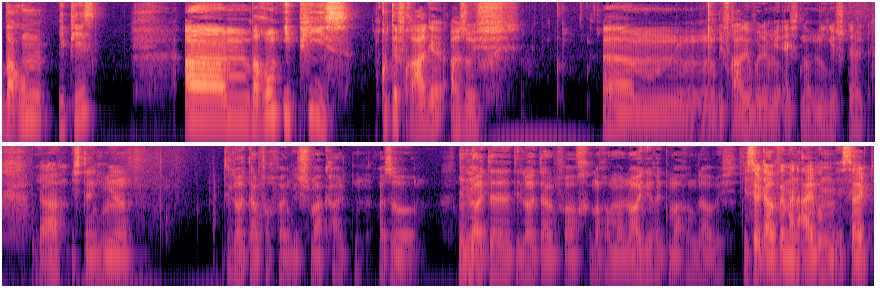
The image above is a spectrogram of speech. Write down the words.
Warum EPs? Ähm, warum EPs? Gute Frage. Also ich. Ähm, die Frage wurde mir echt noch nie gestellt. Ja, ich denke mir, die Leute einfach beim Geschmack halten. Also die Mhm. Leute, die Leute einfach noch einmal neugierig machen, glaube ich. Ist halt auch, wenn man ein Album ist halt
